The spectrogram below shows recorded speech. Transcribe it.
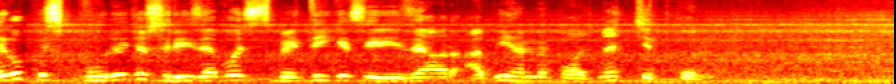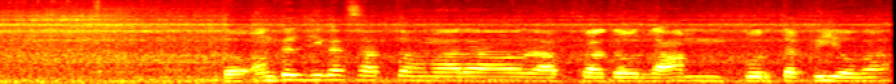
देखो, इस पूरे जो सीरीज़ है, वो स्मृति की सीरीज़ है, और अभी हमें पहुँचना है चितकुल तो अंकल जी का साथ तो हमारा और आपका तो रामपुर तक ही होगा।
